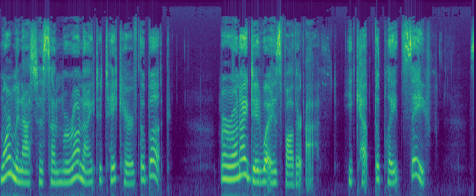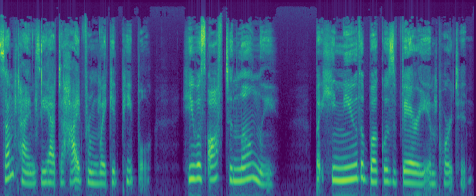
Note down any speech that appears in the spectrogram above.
Mormon asked his son Moroni to take care of the book. Moroni did what his father asked. He kept the plates safe. Sometimes he had to hide from wicked people. He was often lonely, but he knew the book was very important.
